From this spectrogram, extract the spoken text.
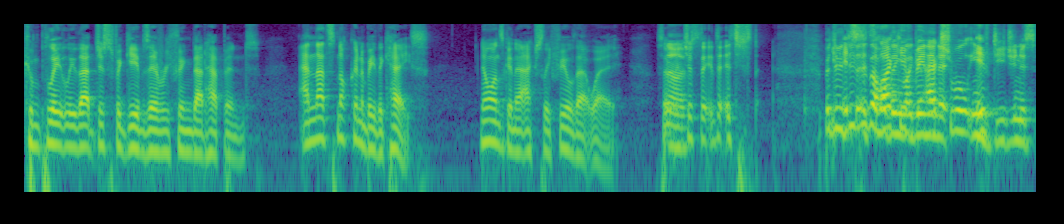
completely that just forgives everything that happened. And that's not going to be the case. No one's going to actually feel that way. So No. it just it's just But dude, It's- this is the whole like thing. Like been in a- actual if- indigenous,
